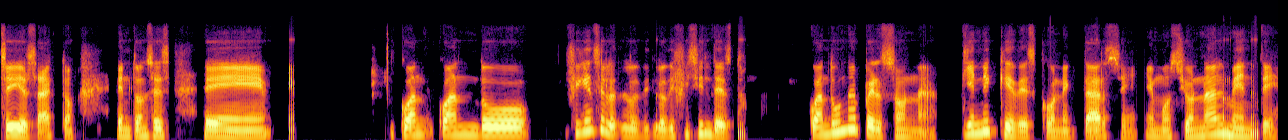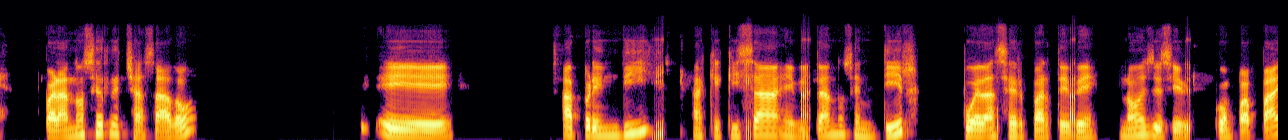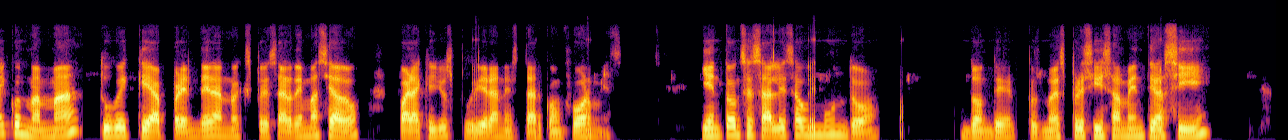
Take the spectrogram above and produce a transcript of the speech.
Sí, exacto. Entonces, eh, cuando, fíjense lo, difícil de esto, cuando una persona tiene que desconectarse emocionalmente para no ser rechazado, eh, aprendí a que quizá evitando sentir pueda ser parte de, ¿no? Es decir, con papá y con mamá tuve que aprender a no expresar demasiado para que ellos pudieran estar conformes. Y entonces sales a un mundo donde pues no es precisamente así,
